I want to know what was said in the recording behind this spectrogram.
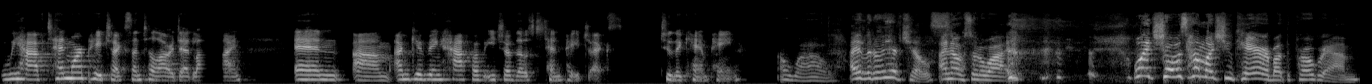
we have 10 more paychecks until our deadline. And um, I'm giving half of each of those 10 paychecks to the campaign. Oh, wow. I literally have chills. I know, so do I. well, it shows how much you care about the program,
